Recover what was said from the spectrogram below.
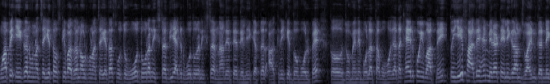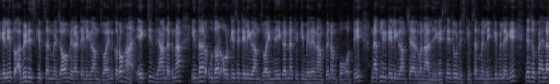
वहाँ पे एक रन होना चाहिए था, उसके बाद रन आउट होना चाहिए था सोचो वो दो रन एक्स्ट्रा दिए, अगर वो दो रन एक्स्ट्रा ना देते दिल्ली कैपिटल आखिरी के दो बॉल पे तो जो मैंने बोला था, वो हो जाता। खैर, कोई बात नहीं। तो ये फ़ायदे हैं मेरा टेलीग्राम ज्वाइन करने के लिए तो अभी डिस्क्रिप्शन में जाओ, मेरा टेलीग्राम ज्वाइन करो। हाँ एक चीज़ ध्यान रखना इधर उधर और किसी टेलीग्राम ज्वाइन नहीं करना, क्योंकि मेरे नाम पर ना बहुत ही नकली टेलीग्राम चैनल बना लिएगा इसलिए जो डिस्क्रिप्शन में लिंक मिलेगी, या जो पहला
